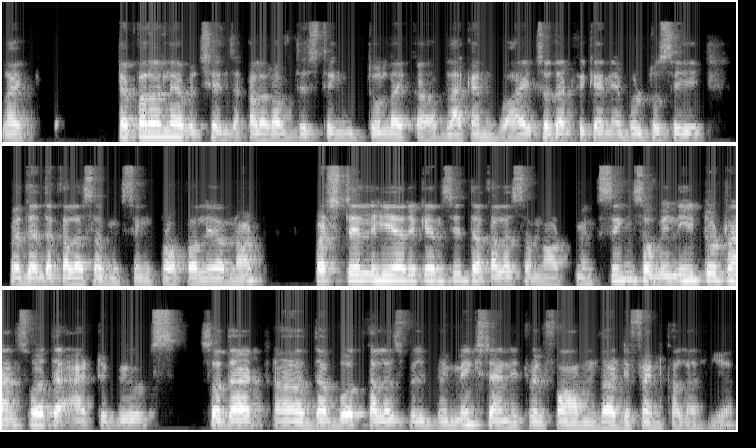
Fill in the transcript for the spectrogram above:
like temporarily I will change the color of this thing to like a black and white so that we can able to see whether the colors are mixing properly or not. But still here you can see the colors are not mixing. So we need to transfer the attributes so that uh, the both colors will be mixed and it will form the different color here.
